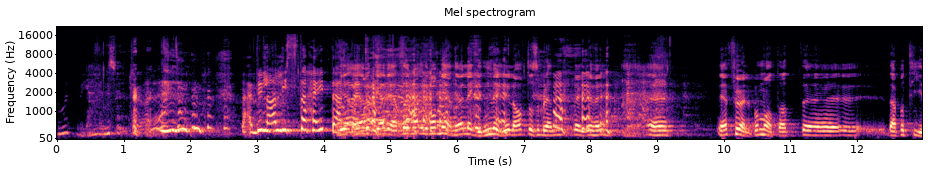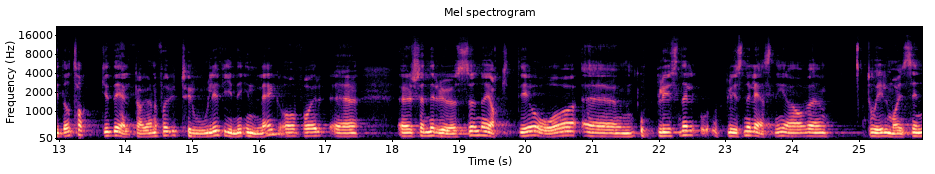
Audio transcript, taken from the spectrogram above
Nei, du la lista høyt der. Ja, jeg, jeg, vet det. Det var meningen å legge den veldig lavt, og så ble den veldig høy. Eh, jeg føler på en måte at eh, det er på tide å takke deltakerne for utrolig fine innlegg og for sjenerøse, eh, nøyaktige og opplysende, opplysende lesninger av Toril Moys sin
